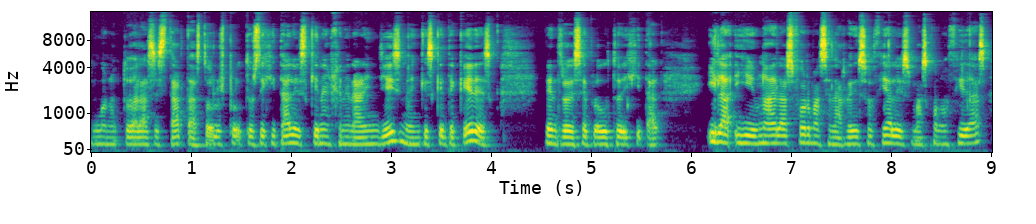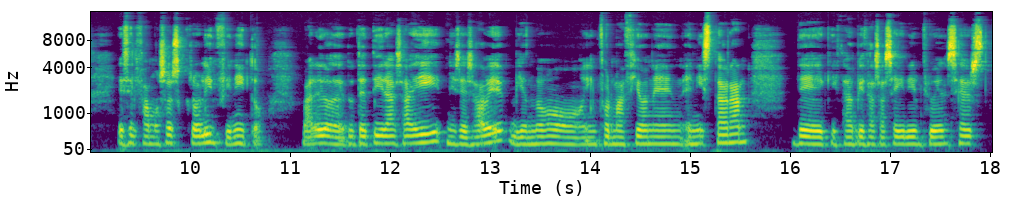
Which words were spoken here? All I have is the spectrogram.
bueno, todas las startups, todos los productos digitales quieren generar engagement, que es que te quedes dentro de ese producto digital. Y, una de las formas en las redes sociales más conocidas es el famoso scroll infinito, ¿vale? Donde tú te tiras ahí, ni se sabe, viendo información en, Instagram, de quizá empiezas a seguir influencers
